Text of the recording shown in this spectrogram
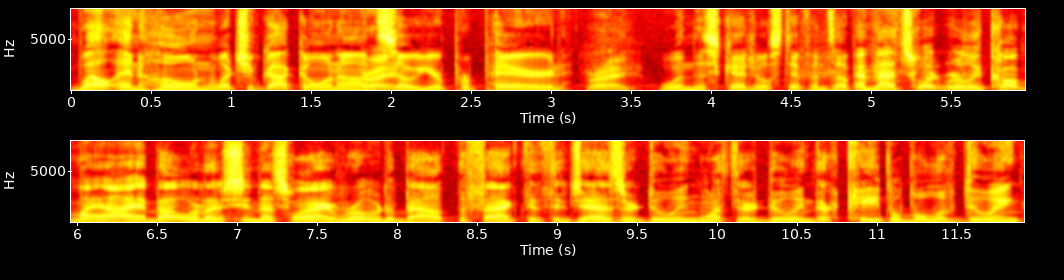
well and hone what you've got going on, Right. so you're prepared Right. when the schedule stiffens up. And again. that's what really caught my eye about what I've seen. That's why I wrote about the fact that the Jazz are doing what they're doing. They're capable of doing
